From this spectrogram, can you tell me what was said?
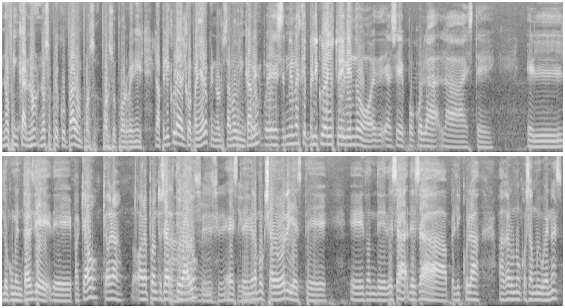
no fincar, no, no se preocuparon por su, por su porvenir. La película del compañero, que nos lo estamos brincando. Pues, pues más que película, yo estoy viendo eh, hace poco la, la este el documental de, de Pacquiao, que ahora, ahora pronto se ha ah, retirado, este gran boxeador y este eh, donde de esa, de esa película hagan unas cosas muy buenas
